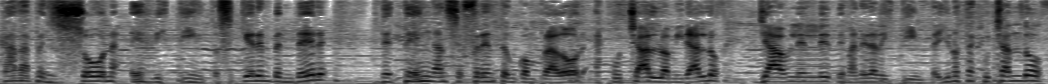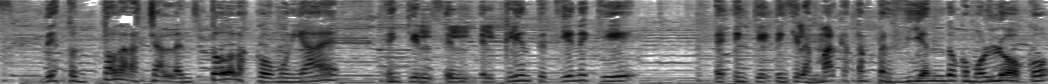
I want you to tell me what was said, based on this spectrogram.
cada persona es distinto. Si quieren vender, deténganse frente a un comprador, a escucharlo, a mirarlo y háblenle de manera distinta. Y uno está escuchando de esto en todas las charlas, en todas las comunidades en que el, el- el cliente tiene que eh, en que, en que las marcas están perdiendo como loco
